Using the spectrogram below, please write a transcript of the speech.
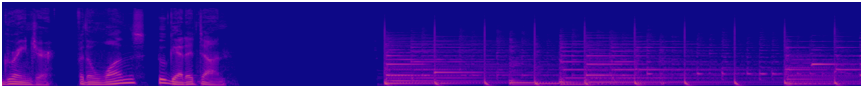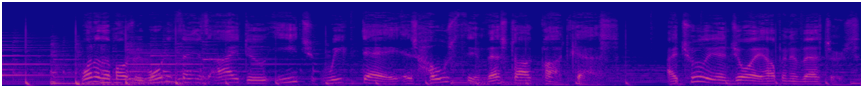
Grainger, for the ones who get it done. One of the most rewarding things I do each weekday is host the Invest Talk podcast. I truly enjoy helping investors,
